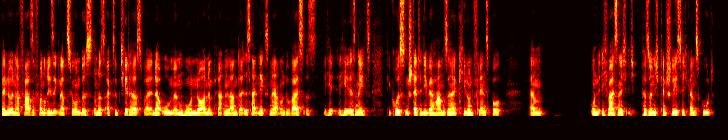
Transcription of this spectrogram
wenn du in einer Phase von Resignation bist und das akzeptiert hast, weil da oben im hohen Norden, im Plattenland, da ist halt nichts mehr und du weißt, es, hier, hier ist nichts. Die größten Städte, die wir haben, sind halt Kiel und Flensburg. Ähm, und ich weiß nicht, ich persönlich kenne Schleswig ganz gut.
